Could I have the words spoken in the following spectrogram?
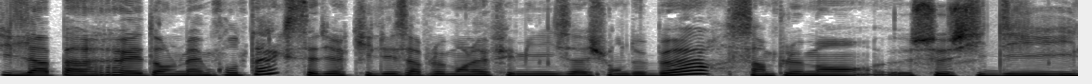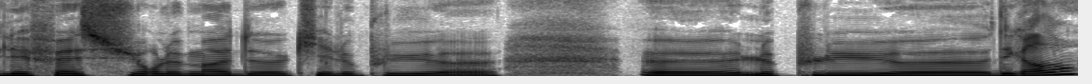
Il apparaît dans le même contexte, c'est-à-dire qu'il est simplement la féminisation de beurre. Simplement, ceci dit, il est fait sur le mode qui est le plus, le plus dégradant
